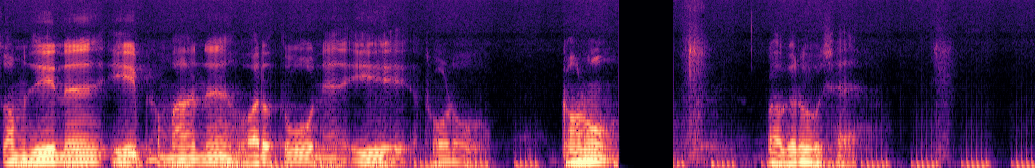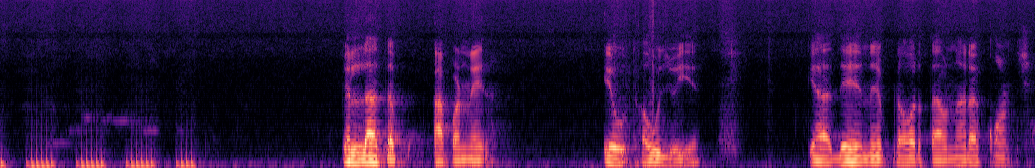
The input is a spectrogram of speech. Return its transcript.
સમજીને એ પ્રમાણે વર્તવું ને એ થોડું ઘણું અઘરું છે. પહેલાં તપ આપણને એવું થવું જોઈએ કે આ દેહને પ્રવર્તાવનારા કોણ છે?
